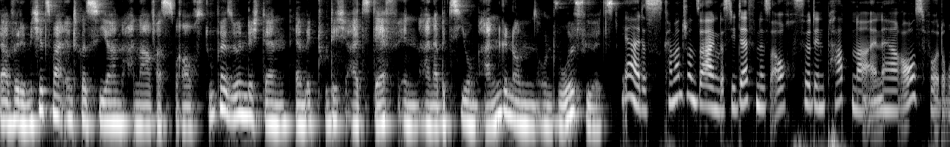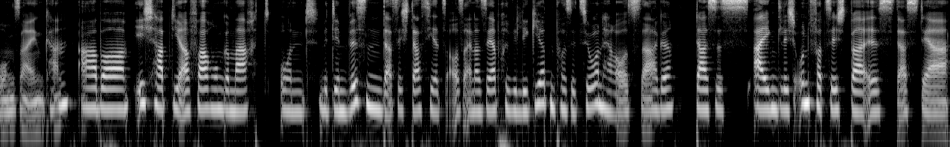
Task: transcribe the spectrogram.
Da würde mich jetzt mal interessieren, Anna, was brauchst du persönlich denn, damit du dich als Dev in einer Beziehung angenommen und wohlfühlst? Ja, das kann man schon sagen, dass die Deafness auch für den Partner eine Herausforderung sein kann. Aber ich habe die Erfahrung gemacht und mit dem Wissen, dass ich das jetzt aus einer sehr privilegierten Position heraus sage, dass es eigentlich unverzichtbar ist, dass der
